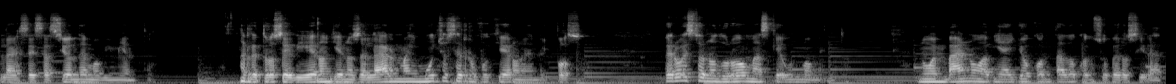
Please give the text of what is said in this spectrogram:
la cesación de movimiento. Retrocedieron llenos de alarma y muchos se refugiaron en el pozo. Pero esto no duró más que un momento. No en vano había yo contado con su velocidad.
